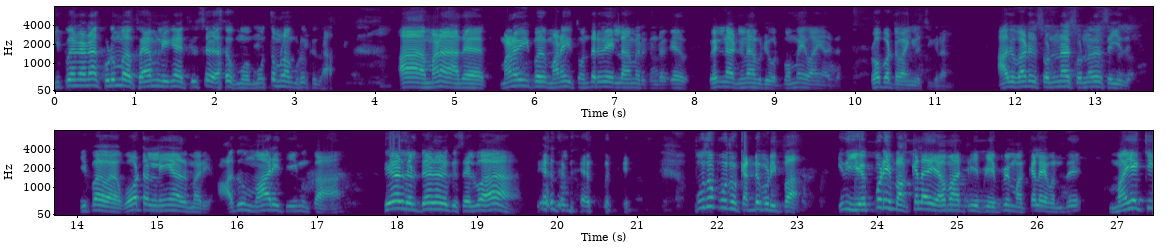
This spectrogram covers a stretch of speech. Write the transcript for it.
இப்போ என்னன்னா குடும்ப ஃபேமிலிங்க கிறிஸ்து மு- முத்தம்லாம் கொடுக்குதா? ஆஹ் மன அதை மனைவி இப்போ மனைவி தொந்தரவே இல்லாமல் இருக்கின்றதுக்கு வெளிநாட்டுலாம் இப்படி ஒரு பொம்மையை வாங்கி ரோபோட்டை வாங்கி வச்சுக்கிறாங்க. அது பாட்டுக்கு சொன்ன சொன்னதை செய்யுது. இப்போ ஹோட்டல்லையும் அது மாதிரி. அது மாதிரி திமுக தேர்தல் தேர்தலுக்கு செல்வா? தேர்தல் தேர்தலுக்கு. புது புது கண்டுபிடிப்பா. இது எப்படி மக்களை ஏமாற்றி இப்படி எப்படி மக்களை வந்து மயக்கி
